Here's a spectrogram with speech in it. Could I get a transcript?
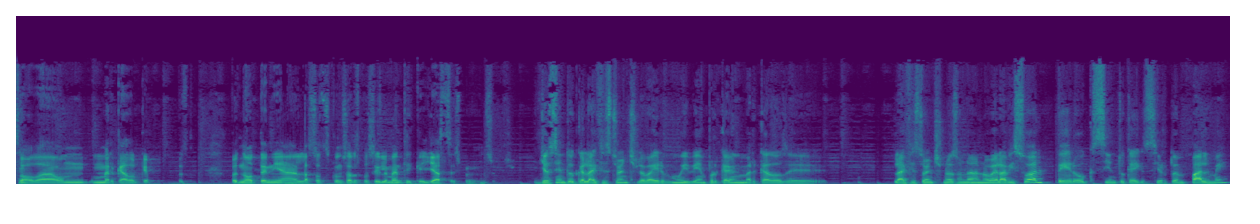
todo un, mercado que pues, pues, no tenía las otras consolas posiblemente y que ya está disponible en Switch. Yo siento que Life is Strange le va a ir muy bien porque hay un mercado de... Life is Strange no es una novela visual, pero siento que hay cierto empalme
